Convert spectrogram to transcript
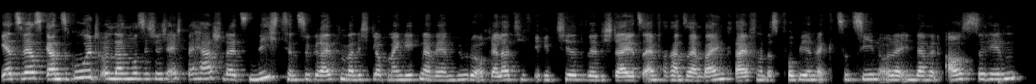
jetzt wäre es ganz gut und dann muss ich mich echt beherrschen, da jetzt nicht hinzugreifen, weil ich glaube, mein Gegner wäre im Judo auch relativ irritiert, würde ich da jetzt einfach an sein Bein greifen und das probieren wegzuziehen oder ihn damit auszuheben.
